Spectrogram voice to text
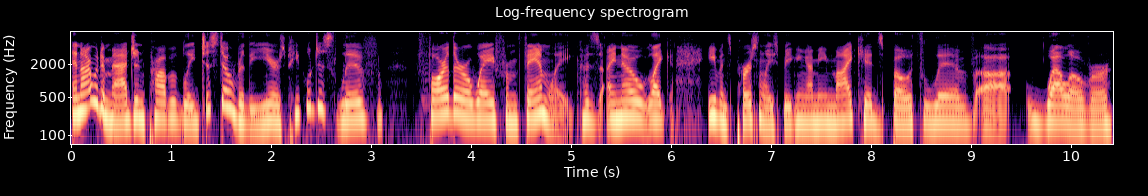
And I would imagine probably just over the years, people just live farther away from family. Because I know, like, even personally speaking, I mean, my kids both live uh, well over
